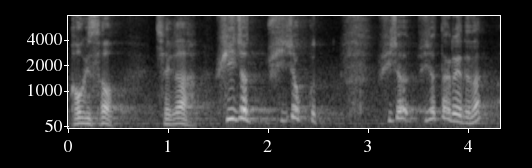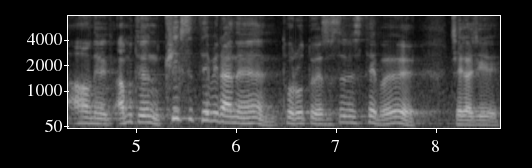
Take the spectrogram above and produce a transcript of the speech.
거기서 제가 휘젓 휘젓고 휘젓 휘젓다 그래야 되나? 아, 네. 아무튼 퀵 스텝이라는 도로또에서 쓰는 스텝을 제가 이제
